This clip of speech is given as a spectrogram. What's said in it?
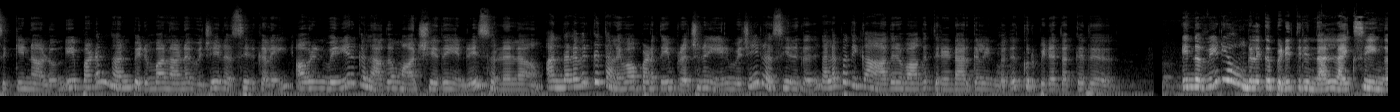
சிக்கினாலும் இப்படம் தான் பெரும்பாலான விஜய் ரசிகர்களை அவரின் வெறியர்களாக மாற்றியது என்றே சொல்லலாம். அந்த அளவிற்கு தலைவா படத்தின் பிரச்சனையில் விஜய் ரசிகர்கள் தளபதிக்கு ஆதரவாக திரண்டார்கள் என்பது குறிப்பிடத்தக்கது. இந்த வீடியோ உங்களுக்கு பிடித்திருந்தால் லைக் செய்யுங்க.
